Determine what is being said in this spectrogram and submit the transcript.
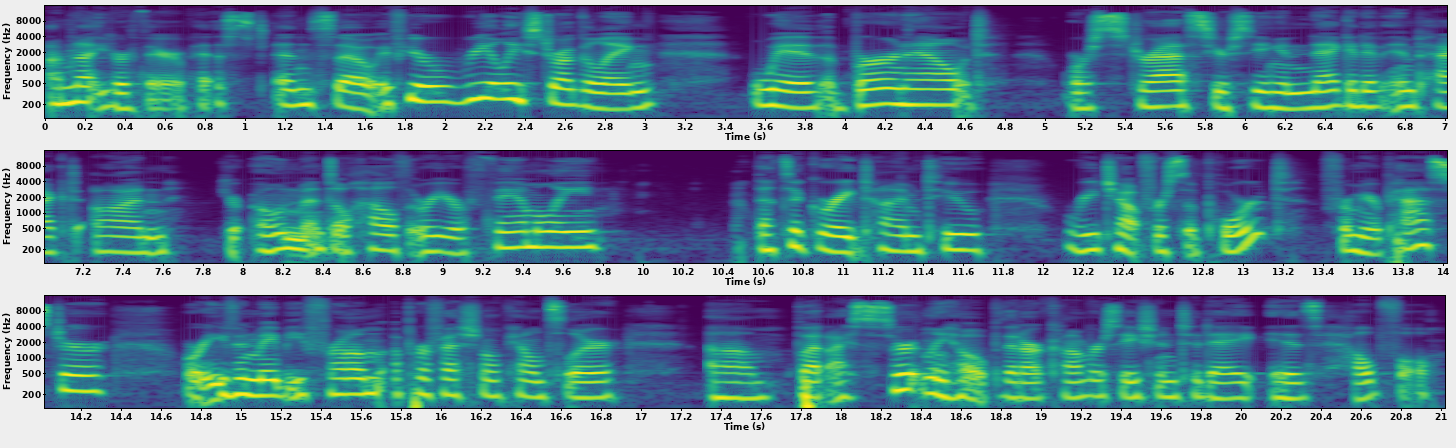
I'm not your therapist. And so if you're really struggling with burnout or stress, you're seeing a negative impact on your own mental health or your family, that's a great time to reach out for support from your pastor or even maybe from a professional counselor. Um, but I certainly hope that our conversation today is helpful.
